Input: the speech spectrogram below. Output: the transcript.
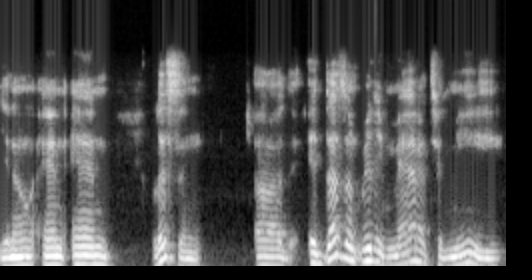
You know, and and listen, uh, it doesn't really matter to me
